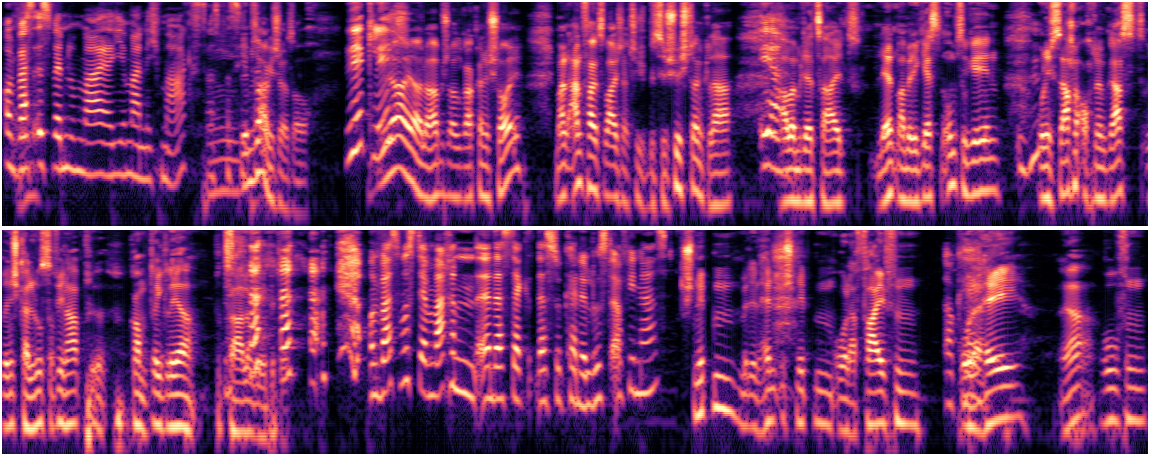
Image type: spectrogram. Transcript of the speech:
Und was ist, wenn du mal jemanden nicht magst? Was passiert? Dem sage ich das auch. Wirklich? Ja, ja, da habe ich also gar keine Scheu. Ich meine, anfangs war ich natürlich ein bisschen schüchtern, klar. Ja. Mhm. Aber mit der Zeit lernt man mit den Gästen umzugehen. Und ich sage auch einem Gast, wenn ich keine Lust auf ihn habe, komm, trink leer, bezahle geh bitte. Und was muss der machen, äh, dass, der, dass du keine Lust auf ihn hast? schnippen, mit den Händen schnippen oder pfeifen Okay. oder hey, ja, rufen.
